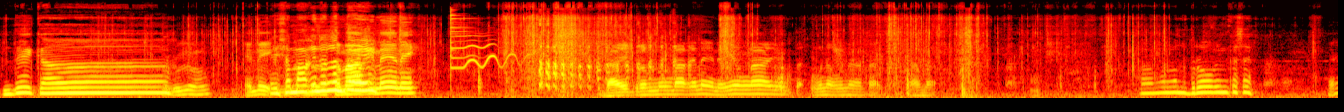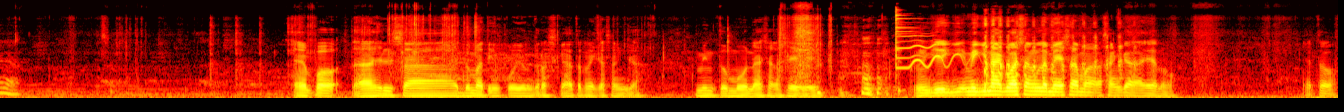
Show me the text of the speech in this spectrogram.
Hindi ka... Hindi. Eh, sa makina lang Sa to eh. makina yan eh. Diagram ng makina yun eh. Yung nga, yung una-una. ta- Tama. Ano lang drawing kasi. Ayun na. Ayan po, dahil sa dumating po yung grass cutter ni Kasangga. Minto muna siya kasi may, may ginagawa siyang lamesa mga kasangga. Ayan o. Ito,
